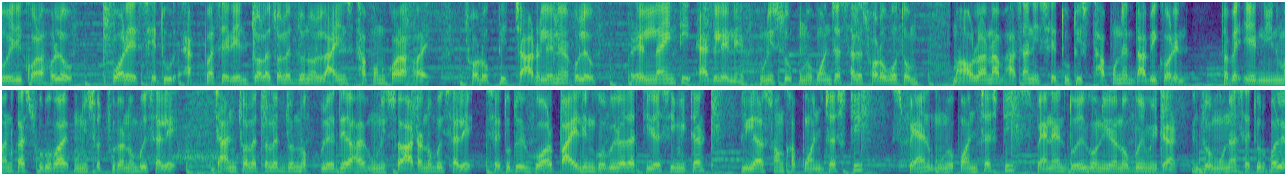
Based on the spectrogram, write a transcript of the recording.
তৈরি করা হলেও পরে সেতুর একপাশে রেল চলাচলের জন্য লাইন স্থাপন করা হয়। সড়কটি চার লেনের হলেও রেল লাইনটি এক লেনের। উনিশশো ঊনপঞ্চাশ সালে সর্বপ্রথম মাওলানা ভাসানী সেতুটি স্থাপনের দাবি করেন। তবে এর নির্মাণ কাজ শুরু হয় উনিশশো চুরানব্বই সালে। যান চলাচলের জন্য খুলে দেওয়া হয় উনিশশো আটানব্বই সালে। সেতুটির গড় পাইলিং গভীরতা তিরাশি মিটার পিলার সংখ্যা পঞ্চাশটি, স্প্যান উনপঞ্চাশটি স্প্যানের দৈর্ঘ্য নিরানব্বই মিটার। যমুনা সেতুর ফলে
